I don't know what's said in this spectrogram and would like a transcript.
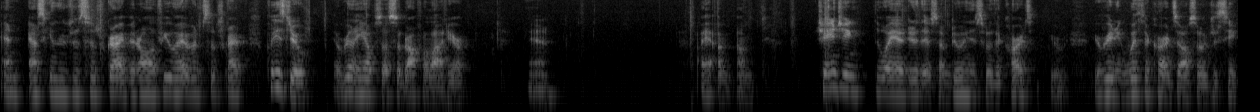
and asking them to subscribe. And all of you haven't subscribed, please do. It really helps us an awful lot here. And I, I'm, I'm changing the way I do this. I'm doing this with the cards. You're, you're reading with the cards also to see.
